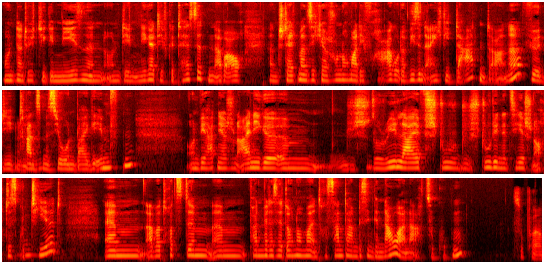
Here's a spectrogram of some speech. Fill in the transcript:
und natürlich die Genesenen und den negativ Getesteten, aber auch, dann stellt man sich ja schon nochmal die Frage, oder wie sind eigentlich die Daten da, ne, für die mhm. Transmission bei Geimpften? Und wir hatten ja schon einige ähm, so Real-Life-Studien jetzt hier schon auch diskutiert. Ähm, aber trotzdem ähm, fanden wir das ja doch nochmal interessanter, ein bisschen genauer nachzugucken. Super.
